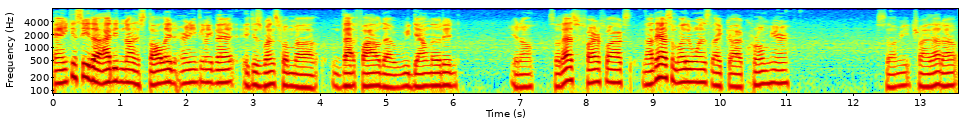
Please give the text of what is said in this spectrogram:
and you can see that I did not install it or anything like that. It just runs from uh, that file that we downloaded you know? So that's Firefox. Now they have some other ones like uh, Chrome here. So let me try that out.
